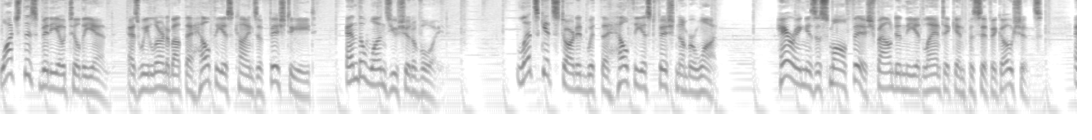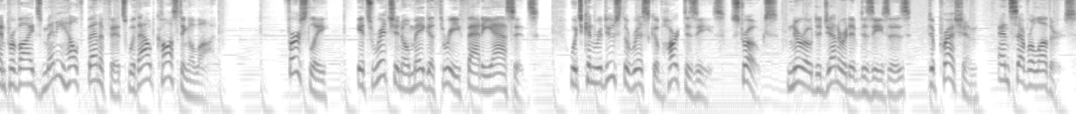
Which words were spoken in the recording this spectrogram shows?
watch this video till the end as we learn about the healthiest kinds of fish to eat and the ones you should avoid. Let's get started with the healthiest fish number 1. Herring is a small fish found in the Atlantic and Pacific Oceans and provides many health benefits without costing a lot. Firstly, it's rich in omega-3 fatty acids, which can reduce the risk of heart disease, strokes, neurodegenerative diseases, depression, and several others.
